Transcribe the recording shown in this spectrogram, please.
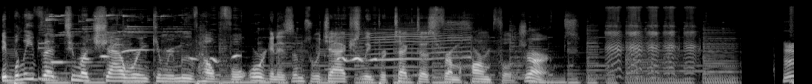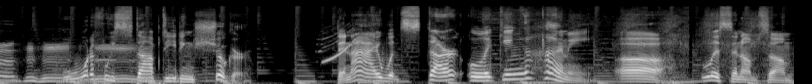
They believe that too much showering can remove helpful organisms which actually protect us from harmful germs. What if we stopped eating sugar? Then I would start licking honey. Ugh, listen, um, some.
